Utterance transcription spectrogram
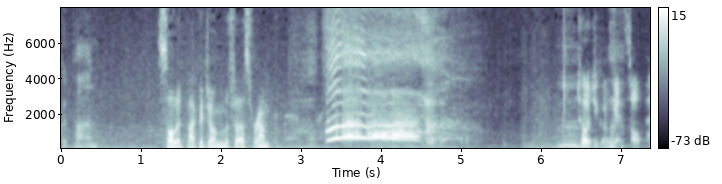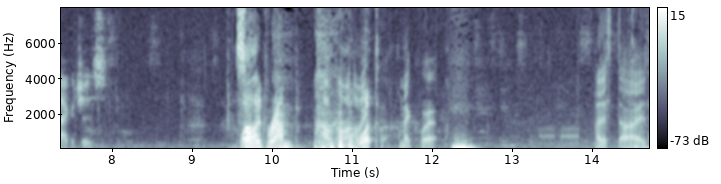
Good pattern. Solid package on the first ramp. Told you gonna get all packages. Solid ramp. I, I, I, What? I might quit. I just died.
